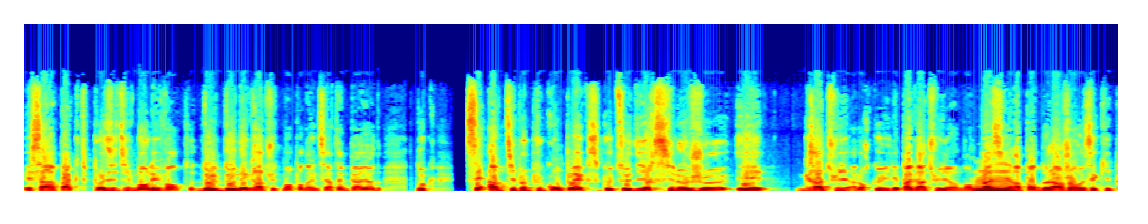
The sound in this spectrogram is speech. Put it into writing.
et ça impacte positivement les ventes de le donner gratuitement pendant une certaine période. Donc c'est un petit peu plus complexe que de se dire si le jeu est gratuit, alors qu'il n'est pas gratuit, hein. dans le pass il rapporte de l'argent aux équipes.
